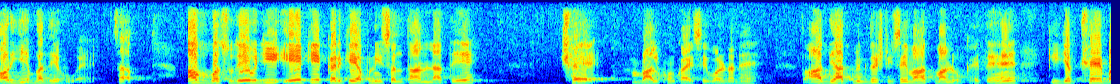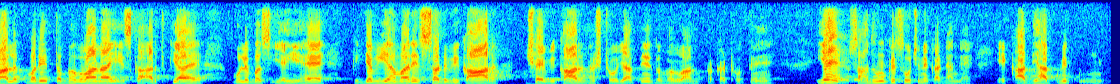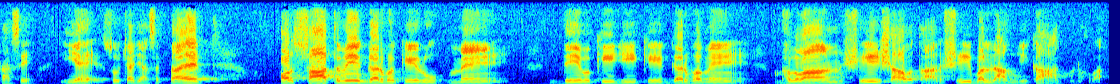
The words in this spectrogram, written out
और ये बंधे हुए हैं सब। अब वसुदेव जी एक एक करके अपनी संतान लाते। छह बालकों का ऐसे वर्णन है। तो आध्यात्मिक दृष्टि से महात्मा लोग कहते हैं कि जब छह बालक मरे, तब भगवान आए। इसका अर्थ क्या है? बोले, बस यही है कि जब ये हमारे सड विकार छह विकार नष्ट हो जाते हैं तो भगवान प्रकट होते हैं। यह साधुओं के सोचने का ढंग है। एक आध्यात्मिकता से यह सोचा जा सकता है। और सातवें गर्भ के रूप में, देवकी जी के गर्भ में भगवान शेषावतार श्री बलराम जी का आगमन हुआ।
